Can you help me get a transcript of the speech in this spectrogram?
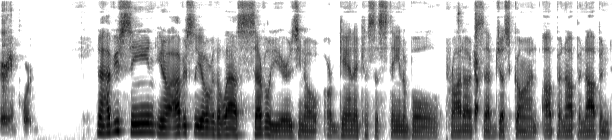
very important. Now, have you seen, you know, obviously over the last several years, you know, organic and sustainable products have just gone up and up and up. And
